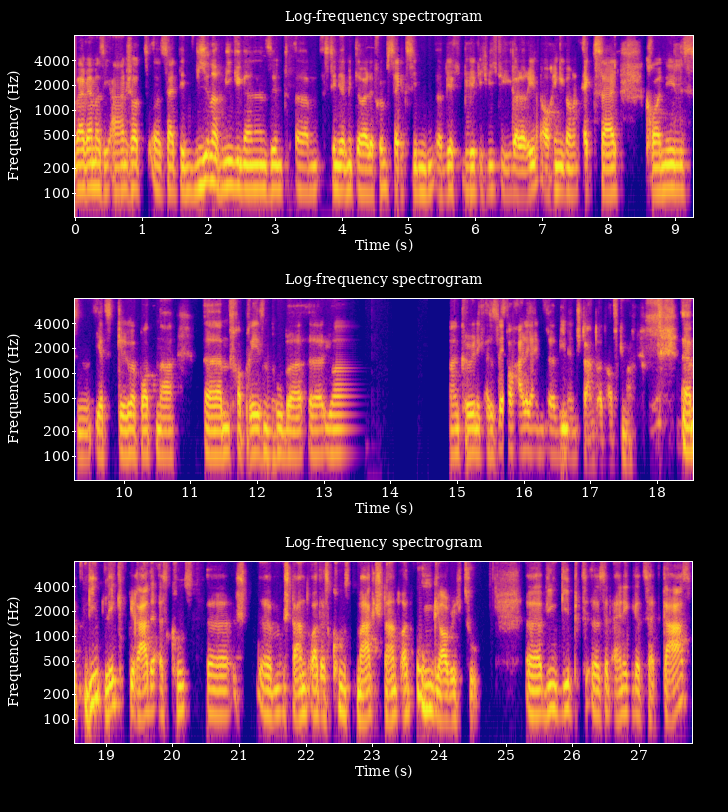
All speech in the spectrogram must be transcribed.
weil wenn man sich anschaut, äh, seitdem wir nach Wien gegangen sind, ähm, sind ja mittlerweile fünf, sechs, sieben äh, wirklich wichtige Galerien auch hingekommen. Exile, Kroll Nielsen, jetzt Gregor Bottner, ähm, Frau Bresenhuber, Johann König, also es wird auch alle in Wien einen Standort aufgemacht. Ähm, Wien legt gerade als Kunststandort, als Kunstmarktstandort unglaublich zu. Wien gibt seit einiger Zeit Gas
